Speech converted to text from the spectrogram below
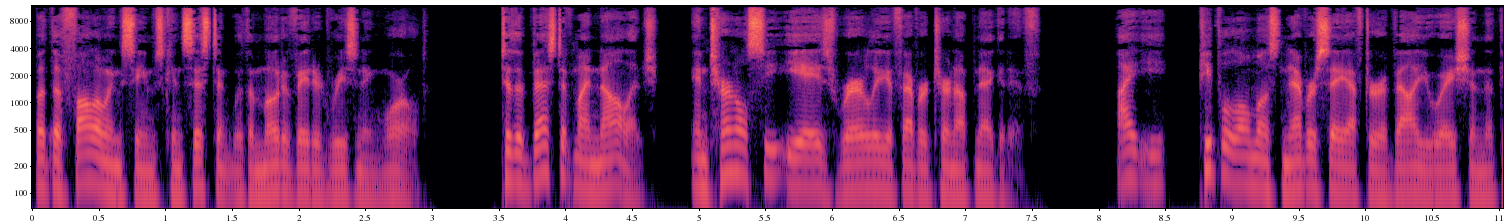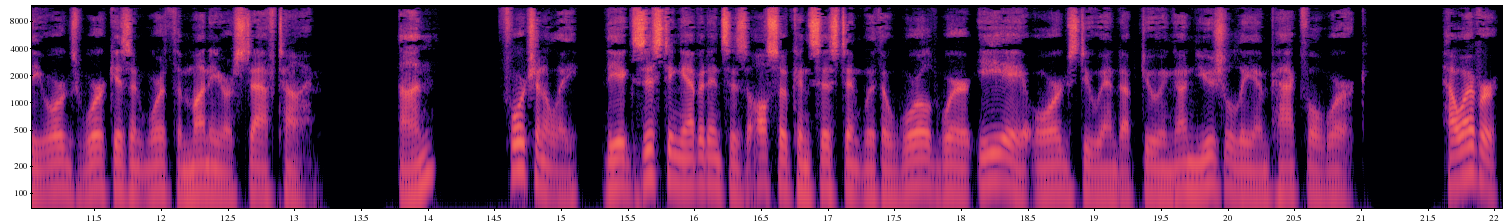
but the following seems consistent with a motivated reasoning world. To the best of my knowledge, internal CEAs rarely, if ever, turn up negative. I.e., people almost never say after evaluation that the org's work isn't worth the money or staff time. Un? Fortunately, the existing evidence is also consistent with a world where EA orgs do end up doing unusually impactful work. However,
